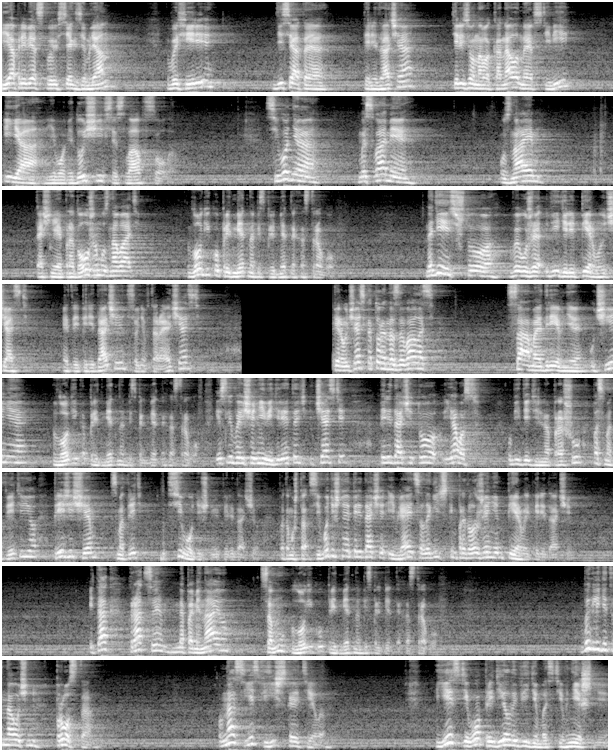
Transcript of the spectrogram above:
Я приветствую всех землян. В эфире десятая передача телевизионного канала НЕВС ТВ и я, его ведущий Всеслав Соло. Сегодня мы с вами узнаем, точнее продолжим узнавать, логику предметно-беспредметных островов. Надеюсь, что вы уже видели первую часть этой передачи, сегодня вторая часть. Первая часть, которая называлась «Самое древнее учение – логика предметно-беспредметных островов». Если вы еще не видели этой части передачи, то я вас убедительно прошу посмотреть ее, прежде чем смотреть сегодняшнюю передачу. Потому что сегодняшняя передача является логическим продолжением первой передачи – Итак, вкратце напоминаю саму логику предметно-беспредметных островов. Выглядит она очень просто. У нас есть физическое тело. Есть его пределы видимости внешние.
